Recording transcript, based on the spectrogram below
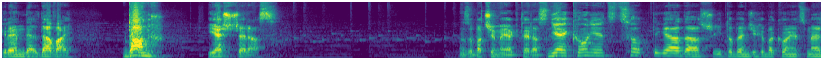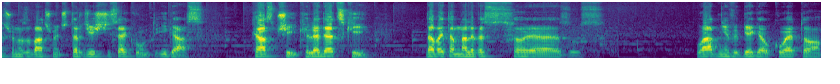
Grendel, dawaj. Danch! Jeszcze raz. No zobaczymy jak teraz. Nie, koniec, co ty gadasz? I to będzie chyba koniec meczu, no zobaczmy. 40 sekund i gaz. Kasprzik, Ledecki. Dawaj tam na lewe... O Jezus. Ładnie wybiegał Kłeto.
